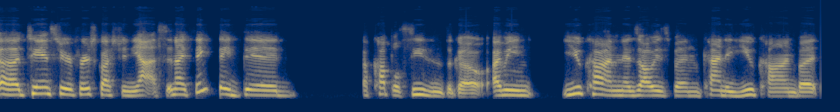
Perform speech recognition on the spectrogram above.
uh, to answer your first question, yes. And I think they did a couple seasons ago. I mean, UConn has always been kind of UConn, but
